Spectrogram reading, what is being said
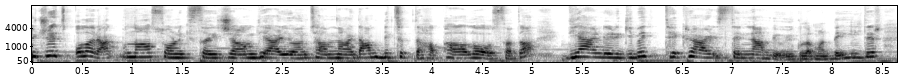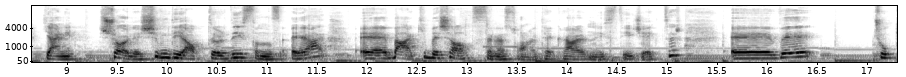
Ücret olarak bundan sonraki sayacağım diğer yöntemlerden bir tık daha pahalı olsa da diğerleri gibi tekrar istenilen bir uygulama değildir. Yani şöyle şimdi yaptırdıysanız eğer e, belki 5-6 sene sonra tekrarını isteyecektir. E, ve çok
